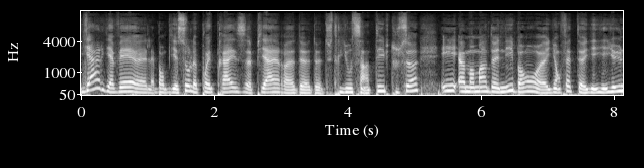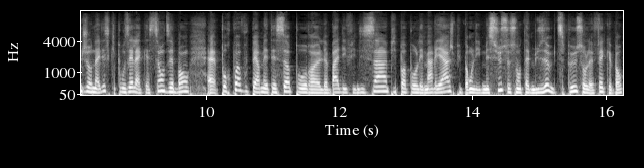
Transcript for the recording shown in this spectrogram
Hier, il y avait, euh, bon, bien sûr, le point de presse, euh, Pierre, euh, de, de- du trio de santé, puis tout ça. Et à un moment donné, bon, euh, ils ont fait, il y, a eu une journaliste qui posait la question, disait, bon, euh, pourquoi vous permettez ça pour le bal des finissants, puis pas pour les mariages? Puis bon, les messieurs se sont amusés un petit peu sur le fait que, bon,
